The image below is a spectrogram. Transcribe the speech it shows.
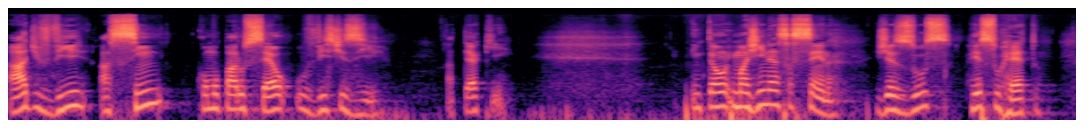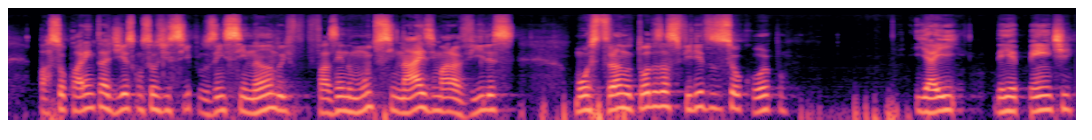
há de vir assim como para o céu o vistes ir. Até aqui. Então, imagine essa cena: Jesus ressurreto, passou 40 dias com seus discípulos, ensinando e fazendo muitos sinais e maravilhas, mostrando todas as feridas do seu corpo. E aí, de repente,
